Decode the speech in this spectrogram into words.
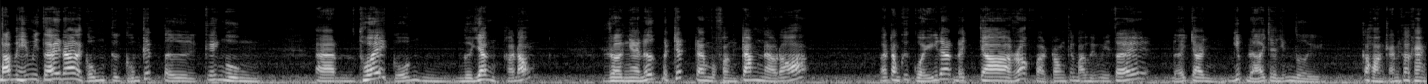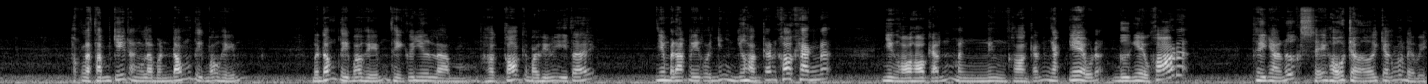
bảo hiểm y tế đó là cũng cũng trích từ cái nguồn à, thuế của người dân họ đóng. Rồi nhà nước mới trích ra một phần trăm nào đó ở trong cái quỹ đó để cho rót vào trong cái bảo hiểm y tế để cho giúp đỡ cho những người có hoàn cảnh khó khăn. Hoặc là thậm chí rằng là mình đóng tiền bảo hiểm. Mình đóng tiền bảo hiểm thì coi như là họ có cái bảo hiểm y tế. Nhưng mà đặc biệt là những những hoàn cảnh khó khăn đó nhưng họ hoàn cảnh mà hoàn cảnh ngặt nghèo đó người nghèo khó đó thì nhà nước sẽ hỗ trợ cho cái vấn đề về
